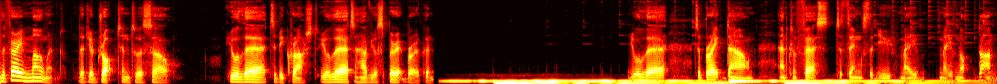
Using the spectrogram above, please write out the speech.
the very moment that you're dropped into a cell, you're there to be crushed. You're there to have your spirit broken. You're there to break down and confess to things that you may, may have not done.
